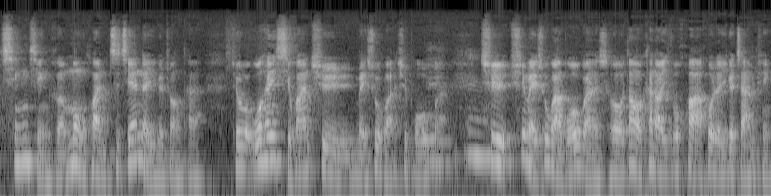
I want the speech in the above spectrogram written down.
清醒和梦幻之间的一个状态。就我很喜欢去美术馆、去博物馆。嗯去去美术馆、博物馆的时候，当我看到一幅画或者一个展品，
